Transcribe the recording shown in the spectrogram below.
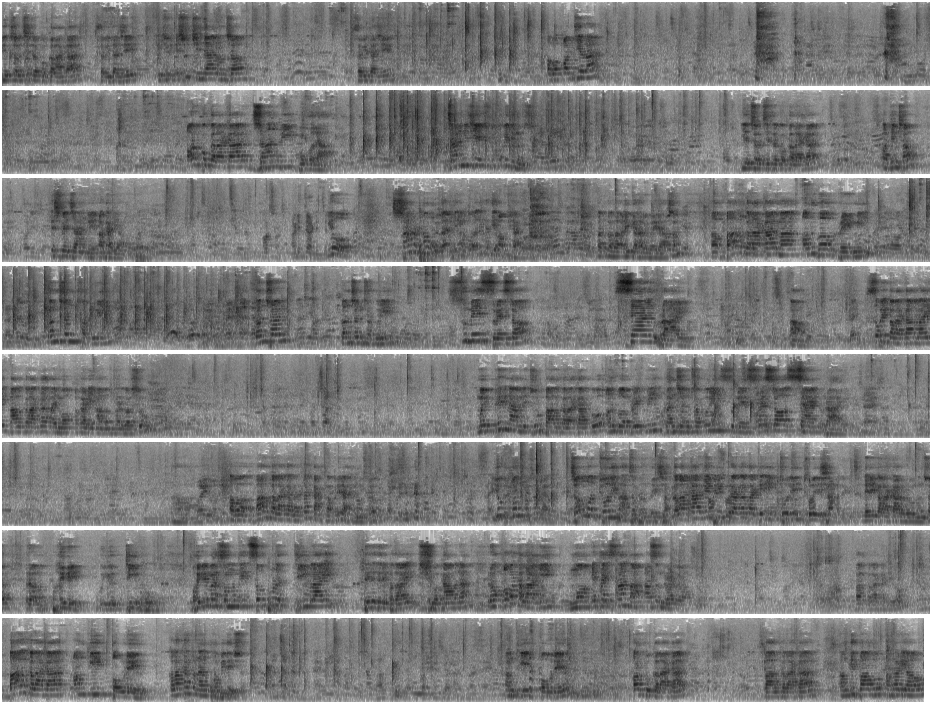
यो चलचित्रको कलाकार सविताजी। एकचोटि यसो चिन्जानुहुन्छ सविताजी। अब अन्त्यला अर्को कलाकार जानवी बोहरा। जानवीजी एकचोटि पुगिदिनुहोस् यो चलचित्रको कलाकार कठिन छ। त्यसपछि जानवी अगाडि आउनु पर्यो यो सानो ठाउँ हुँदाखेरिको अलिकति अप्ठ्यारो। तपाईँलाई अलिक गाह्रो भइरहेछ बाल कलाकारमा अनुभव रेग्मी कञ्चन ठकुरी कञ्चन कञ्चन ठकुरी सुमेश श्रेष्ठ श्याम राई सबै कलाकारलाई बाल कलाकारलाई म अगाडि आमन्त्रण गर्छु। म फेरि नाम लिन्छु बाल कलाकारको अनुभव रेग्मी कञ्चन ठकुरी सुमेश श्रेष्ठ श्याम राई अब बाल कलाकारलाई त काखमा पनि राख्नु यो जम्मो टोली छ भन्दैछ। कलाकारकै पनि कुरा गर्दाखेरि टोली ठुलै छ। धेरै कलाकारहरू हुनुहुन्छ। र भैरेको यो टिम हो। भैरेमा सम्बन्धित सम्पूर्ण टिमलाई धेरै धेरै बधाई शुभकामना। र अबका लागि म यथास्थानमा आसन ग्रहण गराउँछु। बाल कलाकार हो। बाल कलाकार अङ्कित पौडेल। कलाकारको नाम थपिँदैछ। अङ्कित पौडेल। अर्को कलाकार बाल कलाकार अङ्कित बाबु अगाडि आओ।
